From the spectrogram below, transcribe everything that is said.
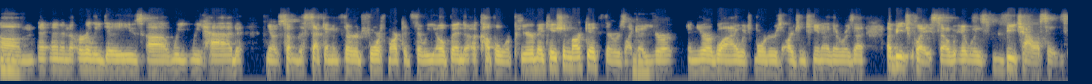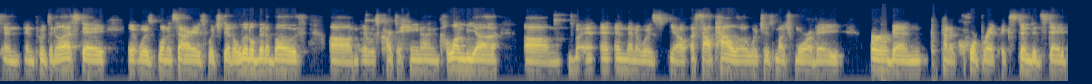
Mm-hmm. Um, and, and, in the early days, uh, we we had you know some of the second and third fourth markets that we opened a couple were pure vacation markets. There was like mm-hmm. a Euro in uruguay which borders argentina. There was a, a beach place. So it was beach houses and in, in punta del este. It was buenos aires which did a little bit of both. Um, it was cartagena in colombia. Um, but and, and, then it was you know a sao paulo which is much more of a urban kind of corporate extended stay.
